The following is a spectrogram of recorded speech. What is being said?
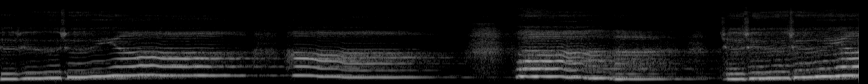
do do do ya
